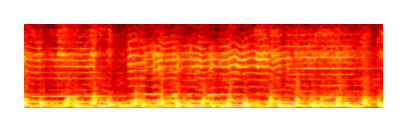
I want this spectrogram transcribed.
「なにがおもいでるの?」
